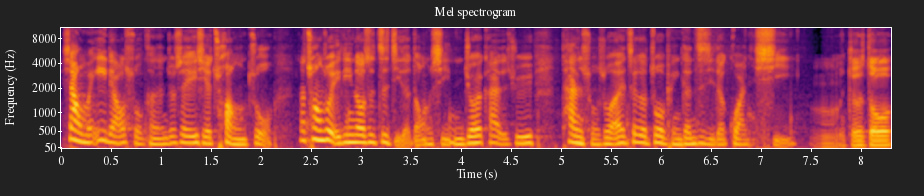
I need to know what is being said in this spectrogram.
像我们医疗所可能就是一些创作，那创作一定都是自己的东西，你就会开始去探索说，哎，这个作品跟自己的关系。嗯，就是都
